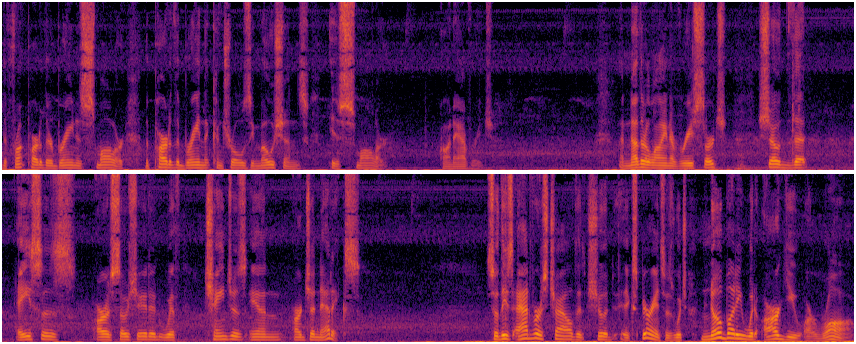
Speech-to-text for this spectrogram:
the front part of their brain is smaller. The part of the brain that controls emotions is smaller on average. Another line of research showed that ACEs are associated with changes in our genetics. So these adverse childhood experiences, which nobody would argue are wrong,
